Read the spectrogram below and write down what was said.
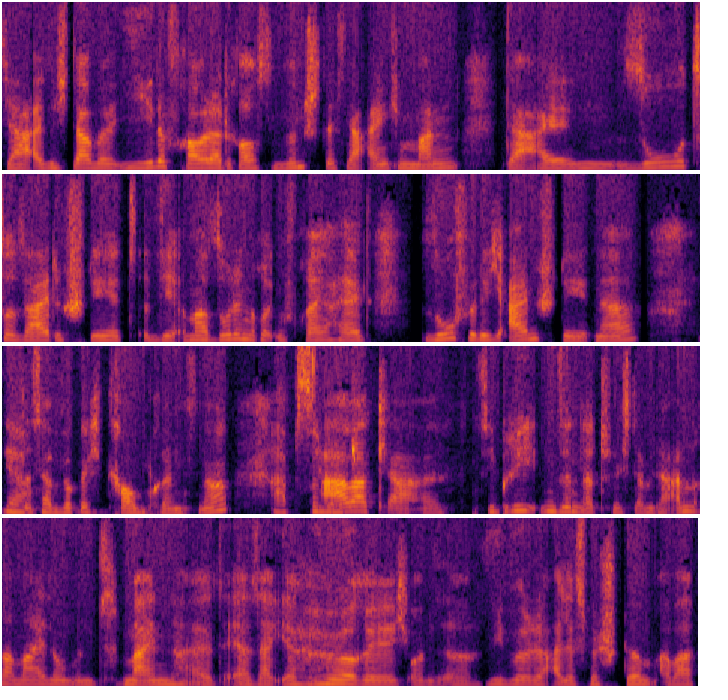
Ja, also ich glaube, jede Frau da draußen wünscht sich ja eigentlich einen Mann, der einem so zur Seite steht, dir immer so den Rücken frei hält, so für dich einsteht, ne? Ja. Das ist ja wirklich Traumprinz, ne? Absolut. Aber klar, die Briten sind natürlich da wieder anderer Meinung und meinen halt, er sei ihr hörig und äh, sie würde alles bestimmen. Aber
